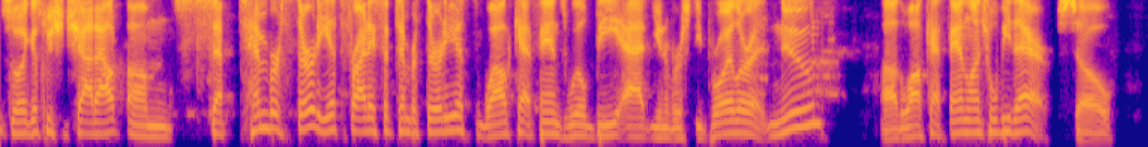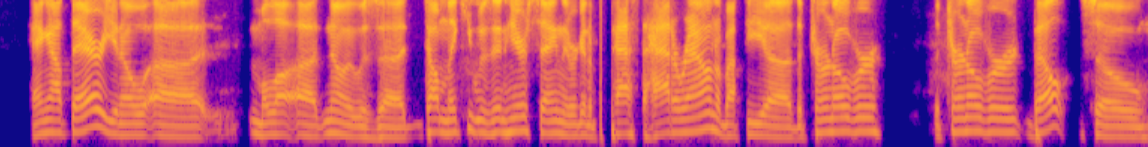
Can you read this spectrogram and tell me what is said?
So I guess we should shout out um, September 30th, Friday, September 30th. Wildcat fans will be at University Broiler at noon. Uh, the Wildcat fan lunch will be there. So hang out there. You know, uh, uh, no, it was uh, Tom Lakey was in here saying they were going to pass the hat around about the uh, the turnover the turnover belt. So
